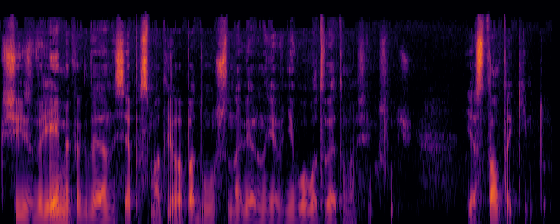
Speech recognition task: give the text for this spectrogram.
через время, когда я на себя посмотрел, подумал, что, наверное, я в него вот в этом, во всяком случае. Я стал таким тоже.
